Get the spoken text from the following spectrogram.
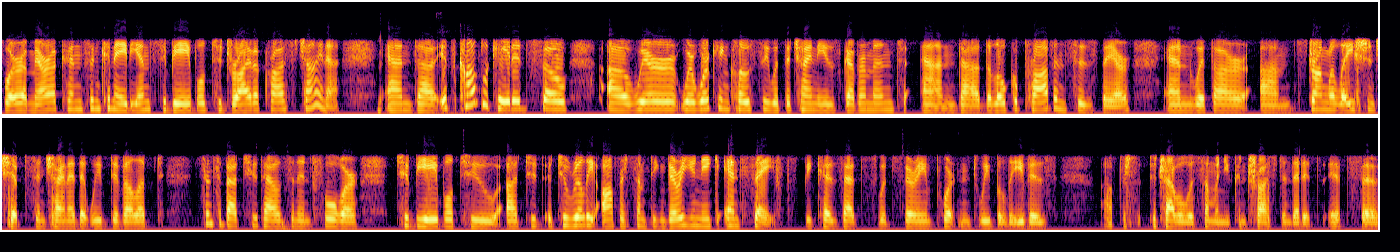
for Americans and Canadians to be able to drive across China, and uh, it's complicated. So uh, we're we're working closely with the Chinese government and uh, the local provinces there, and with our um, strong relationships in China that we've developed since about 2004 to be able to uh, to to really offer something very unique and safe because that's what's very important. We believe is uh, for, to travel with someone you can trust and that it's it's a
